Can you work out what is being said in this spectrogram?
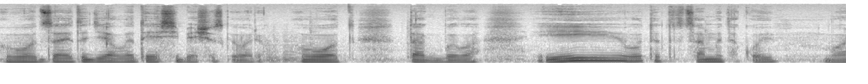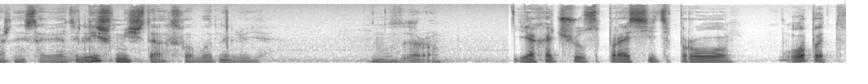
Вот, за это дело. Это я себя сейчас говорю. Вот, так было. И вот этот самый такой важный совет. Лишь в мечтах свободны люди. Здорово. Я хочу спросить про опыт,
